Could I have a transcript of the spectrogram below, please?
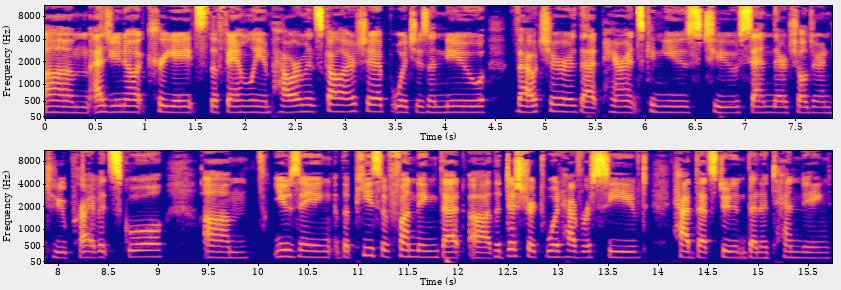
Um, as you know, it creates the Family Empowerment Scholarship, which is a new voucher that that parents can use to send their children to private school um, using the piece of funding that uh, the district would have received had that student been attending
